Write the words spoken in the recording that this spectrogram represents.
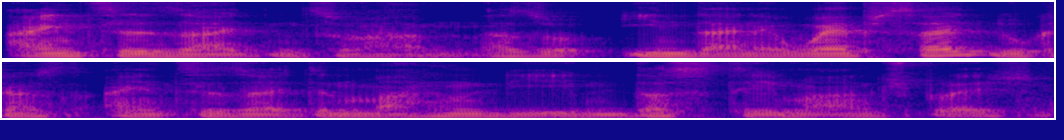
Einzelseiten zu haben. Also in deiner Website, du kannst Einzelseiten machen, die eben das Thema ansprechen.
